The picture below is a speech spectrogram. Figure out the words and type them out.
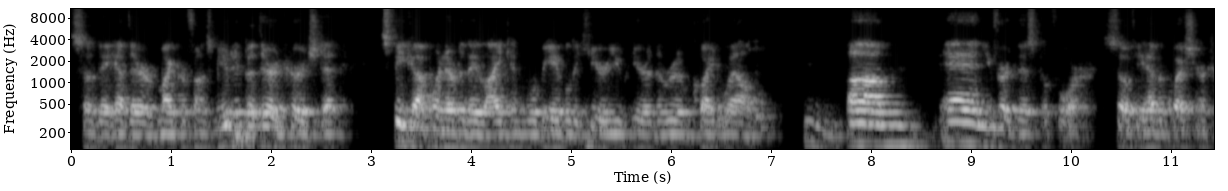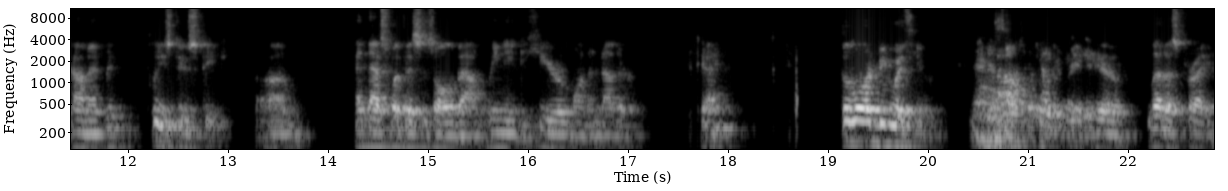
So they have their microphones muted, but they're encouraged to speak up whenever they like and we'll be able to hear you here in the room quite well. Um, and you've heard this before. So if you have a question or comment, please do speak. Um, and that's what this is all about. We need to hear one another. Okay? The Lord be with you. Let us pray.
